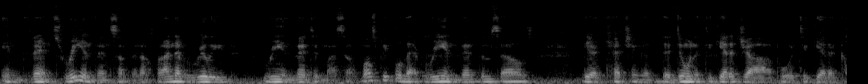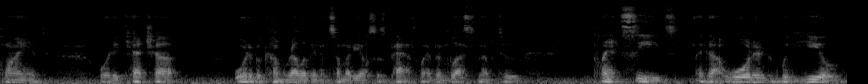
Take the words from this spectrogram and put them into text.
invents, reinvents something else. But I never really reinvented myself. Most people that reinvent themselves, they're catching, a, they're doing it to get a job or to get a client or to catch up or to become relevant in somebody else's pathway. I've been blessed enough to plant seeds that got watered with yield.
